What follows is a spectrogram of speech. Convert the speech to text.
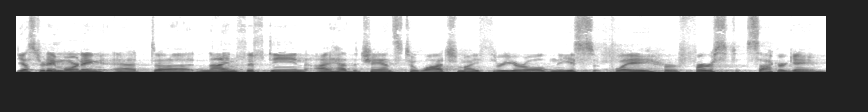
Yesterday morning at uh, 9:15, I had the chance to watch my three-year-old niece play her first soccer game.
